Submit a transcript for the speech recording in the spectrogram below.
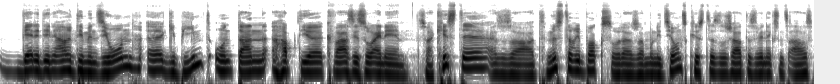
werdet ihr in eine andere Dimension äh, gebeamt und dann habt ihr quasi so eine, so eine Kiste, also so eine Art Mystery Box oder so eine Munitionskiste, so schaut das wenigstens aus,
